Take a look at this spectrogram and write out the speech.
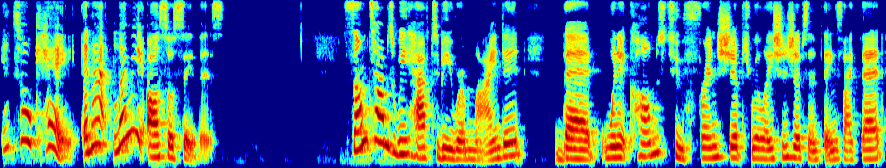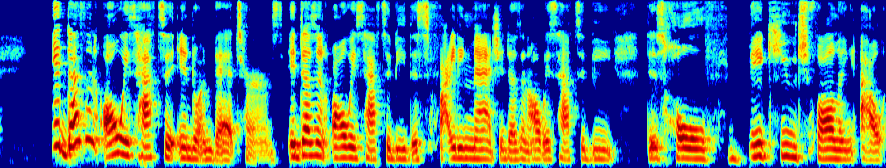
It's okay. And I, let me also say this sometimes we have to be reminded that when it comes to friendships, relationships, and things like that, it doesn't always have to end on bad terms. It doesn't always have to be this fighting match. It doesn't always have to be this whole big, huge falling out.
